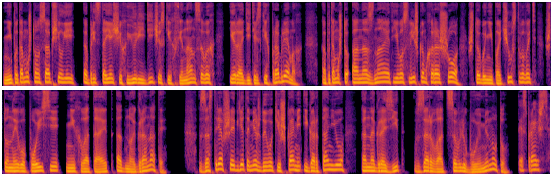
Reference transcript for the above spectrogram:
Не потому, что он сообщил ей о предстоящих юридических, финансовых и родительских проблемах, а потому что она знает его слишком хорошо, чтобы не почувствовать, что на его поясе не хватает одной гранаты. Застрявшая где-то между его кишками и гортанью, она грозит взорваться в любую минуту. «Ты справишься?»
